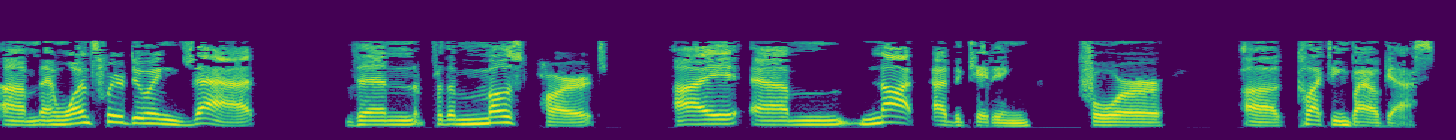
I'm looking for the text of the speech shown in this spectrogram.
um, and once we're doing that, then for the most part, I am not advocating for, uh, collecting biogas.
